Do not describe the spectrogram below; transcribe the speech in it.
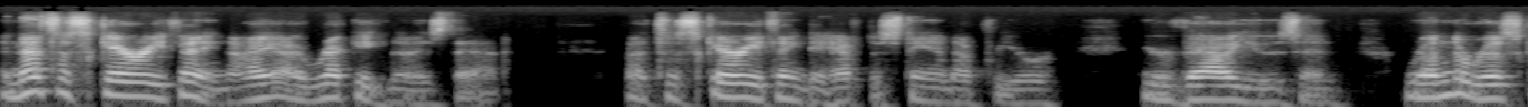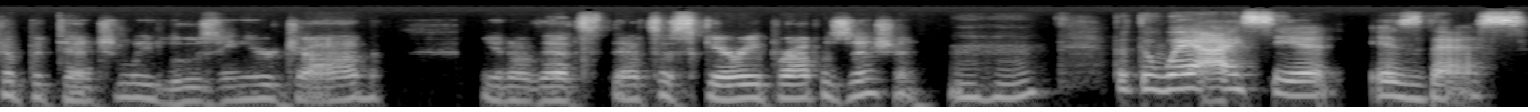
And that's a scary thing. I, I recognize that. That's a scary thing to have to stand up for your your values and run the risk of potentially losing your job, you know that's that's a scary proposition Mm-hmm. But the way I see it is this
